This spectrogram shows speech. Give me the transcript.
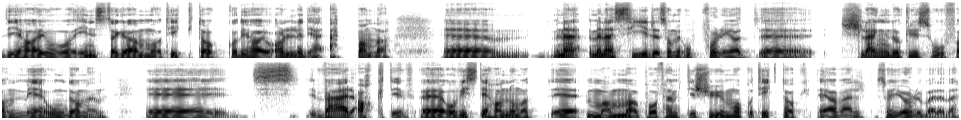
De har jo Instagram og TikTok, og de har jo alle de her appene, da. Eh, men, jeg, men, jeg, sier det som en oppfordring at eh, sleng dere i sofaen med ungdommen. Eh, vær aktiv. Eh, og hvis det handler om at eh, mamma på 57 må på TikTok, ja vel, så gjør du bare det.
